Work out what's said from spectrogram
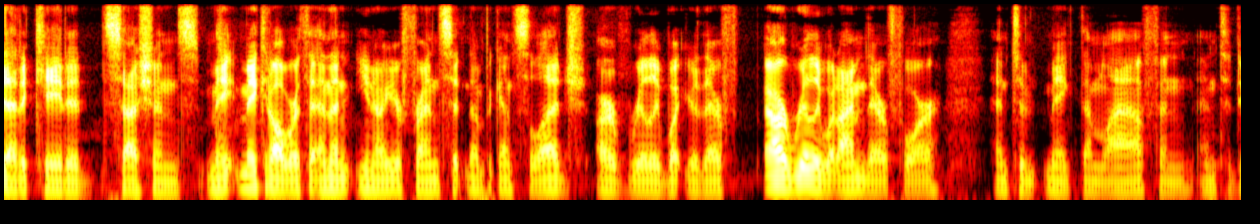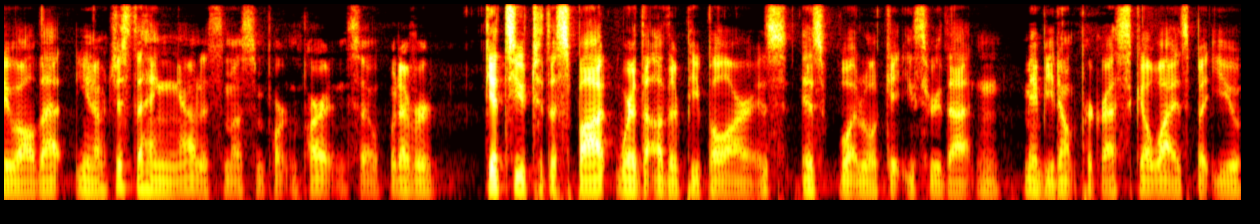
dedicated sessions make make it all worth it. And then you know your friends sitting up against the ledge are really what you're there f- are really what I'm there for, and to make them laugh and and to do all that. You know, just the hanging out is the most important part. And so whatever gets you to the spot where the other people are is is what will get you through that. And maybe you don't progress skill wise, but you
